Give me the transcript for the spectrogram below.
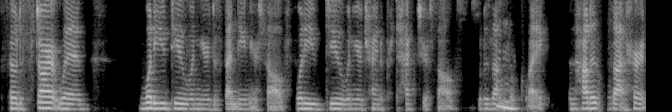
So, to start with, what do you do when you're defending yourself? What do you do when you're trying to protect yourself? What does that mm-hmm. look like? And how does that hurt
